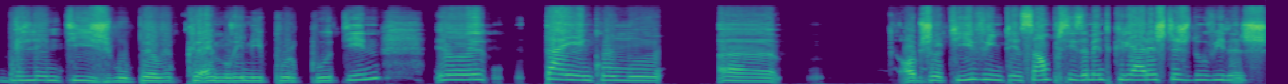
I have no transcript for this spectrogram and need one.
brilhantismo pelo Kremlin e por Putin, uh, têm como uh, objetivo e intenção precisamente criar estas dúvidas.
